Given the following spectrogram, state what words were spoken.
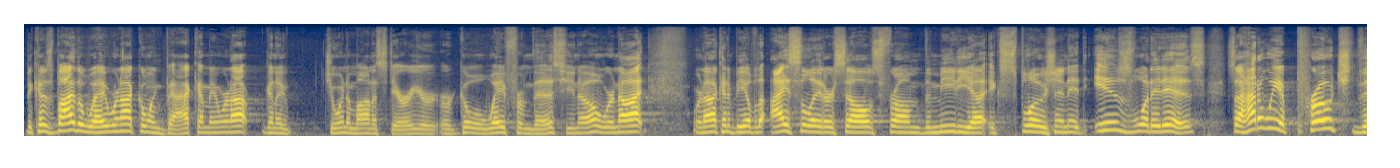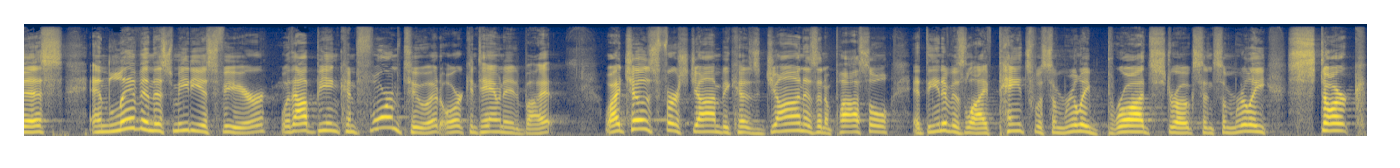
Because, by the way, we're not going back. I mean, we're not going to join a monastery or, or go away from this. You know, we're not we're not going to be able to isolate ourselves from the media explosion. It is what it is. So, how do we approach this and live in this media sphere without being conformed to it or contaminated by it? Well, I chose First John because John, as an apostle, at the end of his life, paints with some really broad strokes and some really stark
